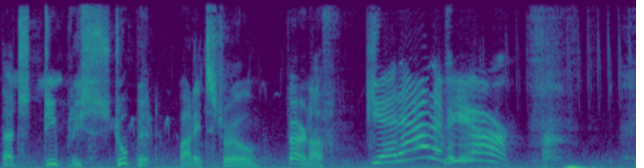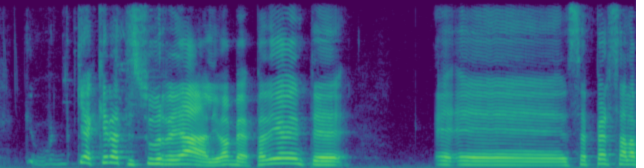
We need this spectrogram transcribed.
That's deeply stupid. But it's true. Fair enough. Get out of here! Chiacchierate surreali. Vabbè, praticamente. eh, eh, si è persa la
